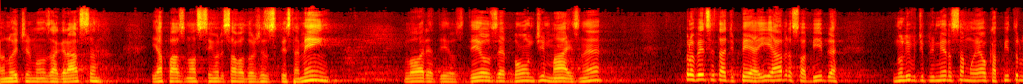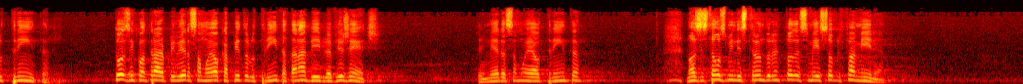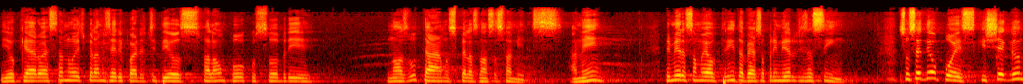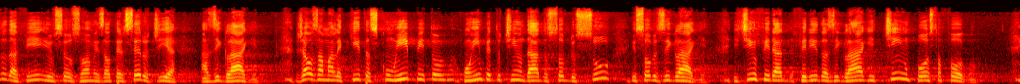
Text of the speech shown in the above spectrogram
Boa noite, irmãos, a graça e a paz do nosso Senhor e Salvador Jesus Cristo. Amém? Amém. Glória a Deus. Deus é bom demais, né? Aproveite que você está de pé aí, abra sua Bíblia no livro de 1 Samuel, capítulo 30. Todos encontraram 1 Samuel, capítulo 30, está na Bíblia, viu gente? 1 Samuel 30. Nós estamos ministrando durante todo esse mês sobre família. E eu quero essa noite, pela misericórdia de Deus, falar um pouco sobre nós lutarmos pelas nossas famílias. Amém? 1 Samuel 30, verso 1 diz assim: Sucedeu, pois, que chegando Davi e os seus homens ao terceiro dia a Ziglag, já os amalequitas com ímpeto, com ímpeto tinham dado sobre o sul e sobre Ziglag, e tinham ferido a Ziglag e tinham posto a fogo.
